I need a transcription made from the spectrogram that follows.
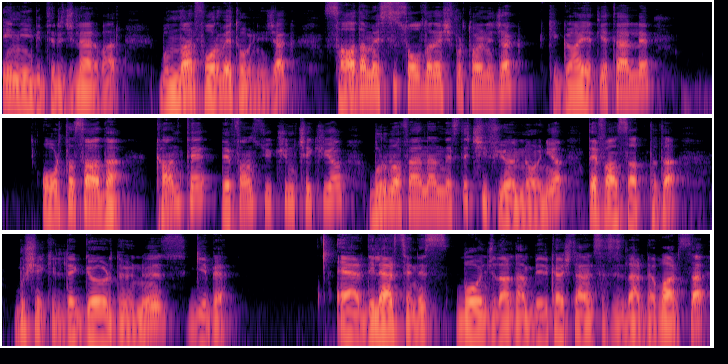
En iyi bitiriciler var. Bunlar forvet oynayacak. Sağda Messi, solda Rashford oynayacak ki gayet yeterli. Orta sahada Kante defans yükünü çekiyor. Bruno Fernandes de çift yönlü oynuyor. Defans hattı da bu şekilde gördüğünüz gibi. Eğer dilerseniz bu oyunculardan birkaç tanesi sizlerde varsa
